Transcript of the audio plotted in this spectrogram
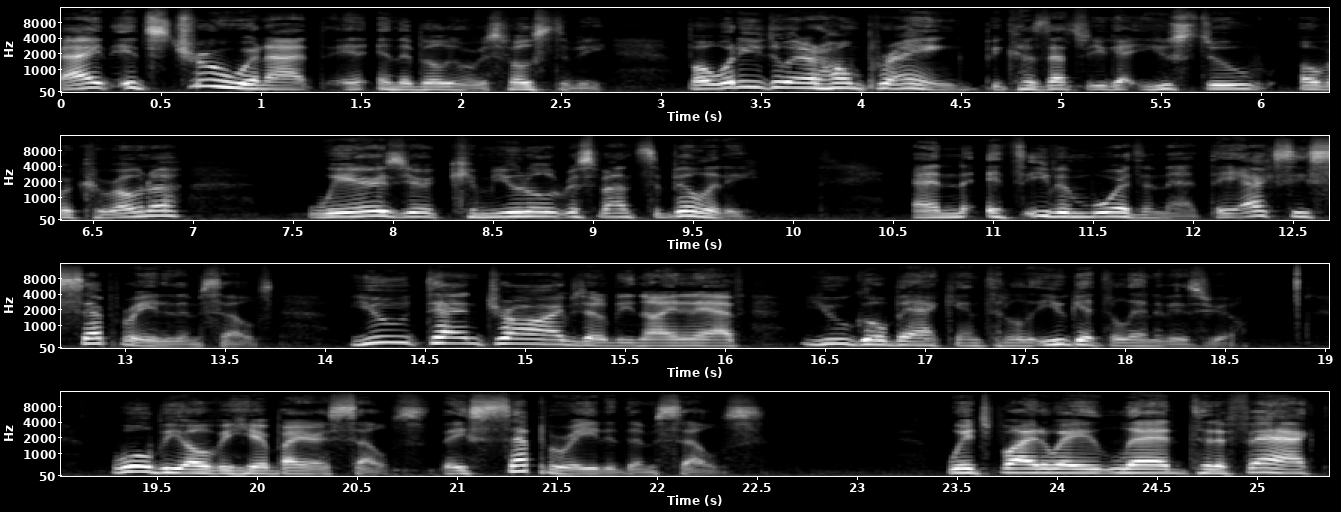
right? It's true we're not in the building where we're supposed to be, but what are you doing at home praying? Because that's what you got used to over Corona. Where's your communal responsibility? And it's even more than that. They actually separated themselves. You ten tribes, it'll be nine and a half. You go back into the you get the land of Israel. We'll be over here by ourselves. They separated themselves. Which by the way led to the fact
